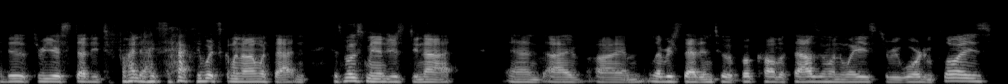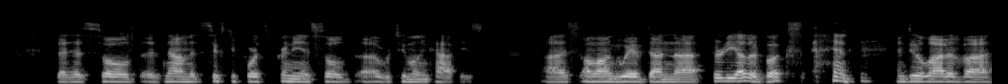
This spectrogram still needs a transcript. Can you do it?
I did a three-year study to find out exactly what's going on with that, and because most managers do not. And I've I leveraged that into a book called A Thousand One Ways to Reward Employees that has sold, is now in its 64th printing, and sold uh, over 2 million copies. Uh, along the way, I've done uh, 30 other books and and do a lot of uh,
